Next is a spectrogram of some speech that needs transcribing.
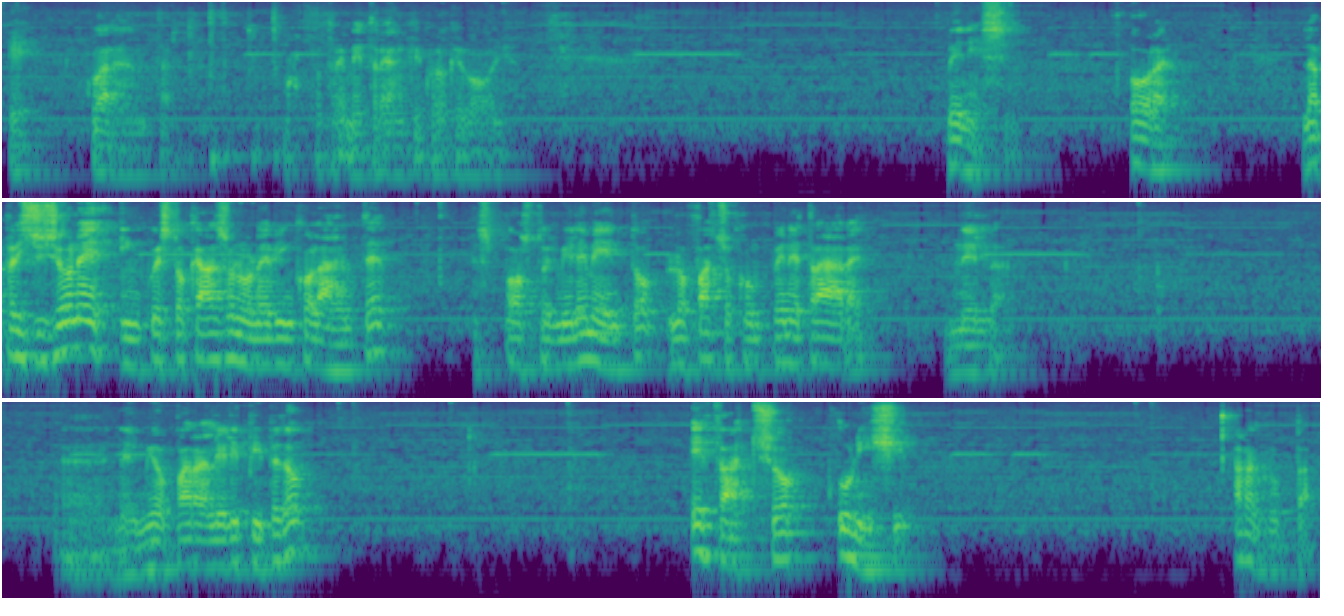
e 40 potrei mettere anche quello che voglio. Benissimo. Ora la precisione in questo caso non è vincolante. Sposto il mio elemento lo faccio compenetrare nel, eh, nel mio parallelepipedo e faccio unisci. Raggruppa.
